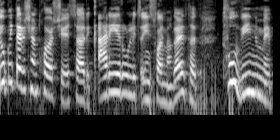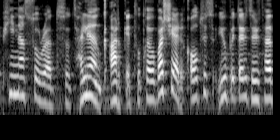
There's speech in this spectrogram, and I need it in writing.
იუპიტერის შემთხვევაში ეს არის კარიერული წინსვლა, მაგალითად, თუ ვინმე ფინანსურად ძალიან კარგ კეთილდღეობაში არის, ყოველთვის იუპიტერი ძირითადად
